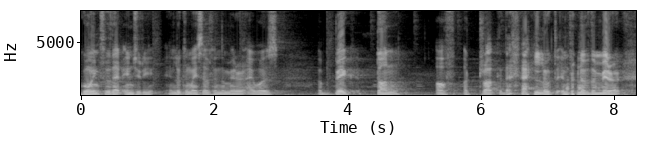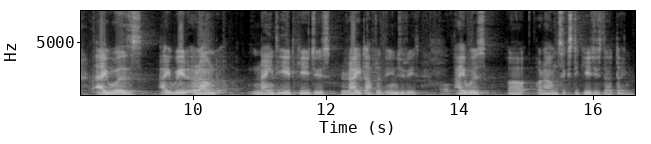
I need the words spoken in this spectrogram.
going through that injury and looking myself in the mirror, I was a big ton of a truck that I looked in front of the mirror. I was I weighed around 98 kgs right after the injuries. I was uh, around 60 kgs that time.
